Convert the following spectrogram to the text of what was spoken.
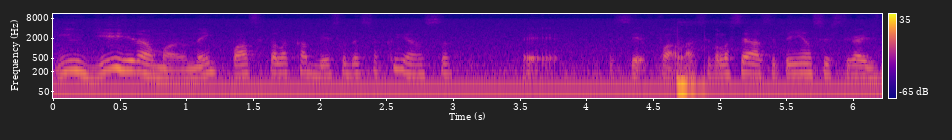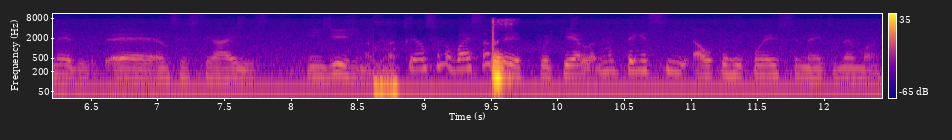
Indígena, mano, nem passa pela cabeça dessa criança. É, você fala, você fala assim, ah, você tem ancestrais negros, é, ancestrais indígenas, a criança não vai saber, porque ela não tem esse autorreconhecimento, né, mano?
